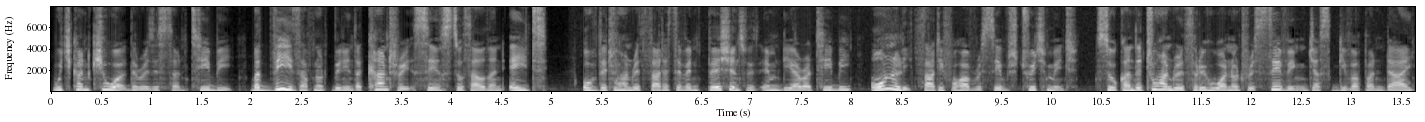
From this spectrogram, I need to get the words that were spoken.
which can cure the resistant TB. But these have not been in the country since 2008. Of the 237 patients with MDR TB, only 34 have received treatment. So can the 203 who are not receiving just give up and die?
